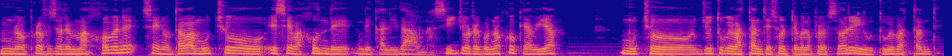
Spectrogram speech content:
unos profesores más jóvenes, se notaba mucho ese bajón de, calidad. Aún así, yo reconozco que había mucho, yo tuve bastante suerte con los profesores y tuve bastante,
